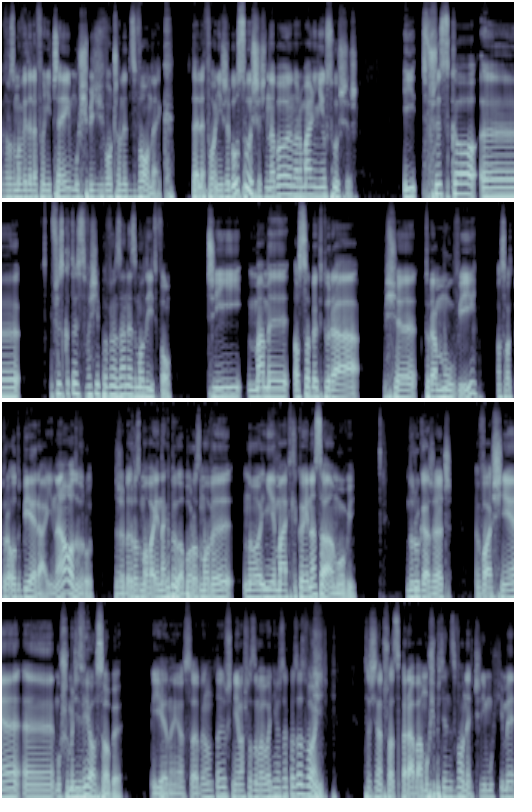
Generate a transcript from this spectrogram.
w rozmowie telefonicznej musi być włączony dzwonek w telefonie, żeby usłyszeć, no bo normalnie nie usłyszysz. I wszystko, e, wszystko to jest właśnie powiązane z modlitwą. Czyli mamy osobę, która się, która mówi, osoba, która odbiera i na odwrót, żeby rozmowa jednak była, bo rozmowy no, nie ma, jak tylko jedna osoba mówi. Druga rzecz, właśnie e, muszą być dwie osoby. Jednej osoby, no to już nie masz rozmowy, bo nie masz do kogo zadzwonić. Trzecia na przykład sprawa, musi być ten dzwonek, czyli musimy,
